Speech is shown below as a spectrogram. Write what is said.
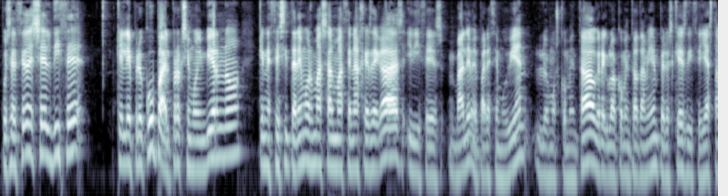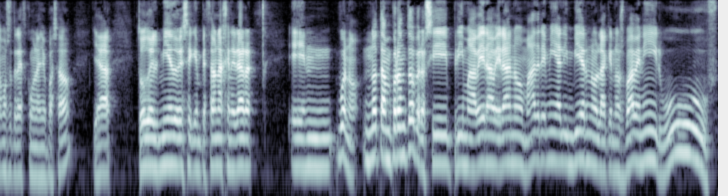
pues el CEO de Shell dice que le preocupa el próximo invierno, que necesitaremos más almacenajes de gas y dices, vale, me parece muy bien, lo hemos comentado, Greg lo ha comentado también, pero es que es, dice, ya estamos otra vez como el año pasado, ya todo el miedo ese que empezaron a generar en, bueno, no tan pronto, pero sí primavera, verano, madre mía, el invierno, la que nos va a venir, uff,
